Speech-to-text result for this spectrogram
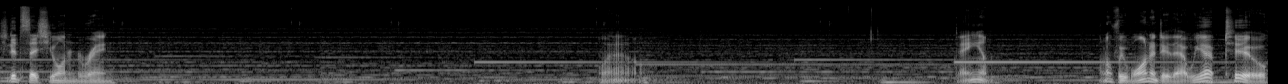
She did say she wanted a ring. Wow. Damn. I don't know if we want to do that. We have two.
